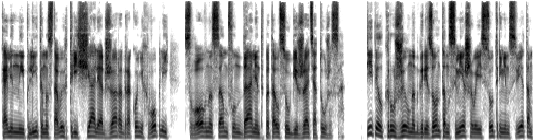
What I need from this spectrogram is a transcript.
Каменные плиты мостовых трещали от жара драконьих воплей, словно сам фундамент пытался убежать от ужаса. Пепел кружил над горизонтом, смешиваясь с утренним светом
